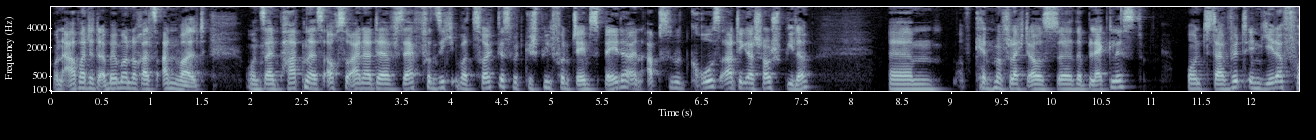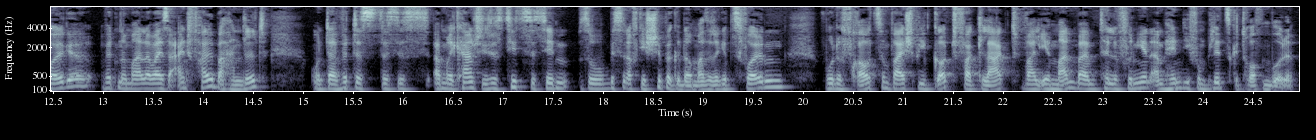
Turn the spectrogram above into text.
und arbeitet aber immer noch als Anwalt. Und sein Partner ist auch so einer, der sehr von sich überzeugt ist, wird gespielt von James Spader, ein absolut großartiger Schauspieler. Ähm, kennt man vielleicht aus äh, The Blacklist. Und da wird in jeder Folge, wird normalerweise ein Fall behandelt und da wird das, das ist amerikanische Justizsystem so ein bisschen auf die Schippe genommen. Also da gibt's Folgen, wo eine Frau zum Beispiel Gott verklagt, weil ihr Mann beim Telefonieren am Handy vom Blitz getroffen wurde.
